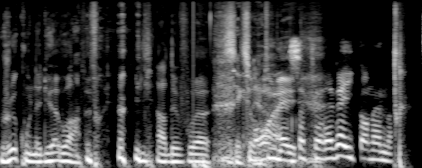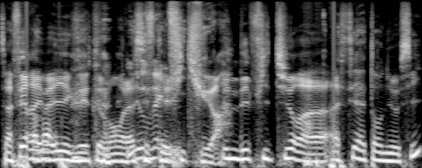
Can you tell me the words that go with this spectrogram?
jeu qu'on a dû avoir à peu près un milliard de fois. C'est clair. Ça fait réveil quand même. Ça fait réveil exactement. Voilà, Nouvelle feature. Une des features euh, assez attendues aussi.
